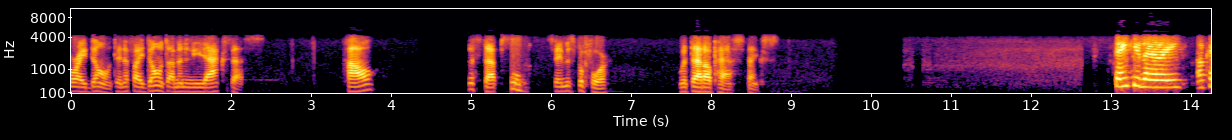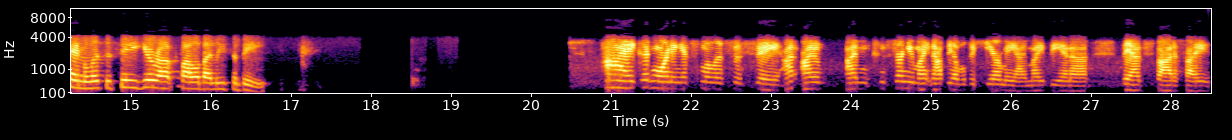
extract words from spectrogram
or I don't. And if I don't, I'm gonna need access. How? The steps. Hmm. Same as before. With that I'll pass. Thanks. Thank you, Larry. Okay, Melissa C., you're up, followed by Lisa B. Hi, good morning. It's Melissa C. I, I, I'm concerned you might not be able to hear me. I might be in a bad spot if I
